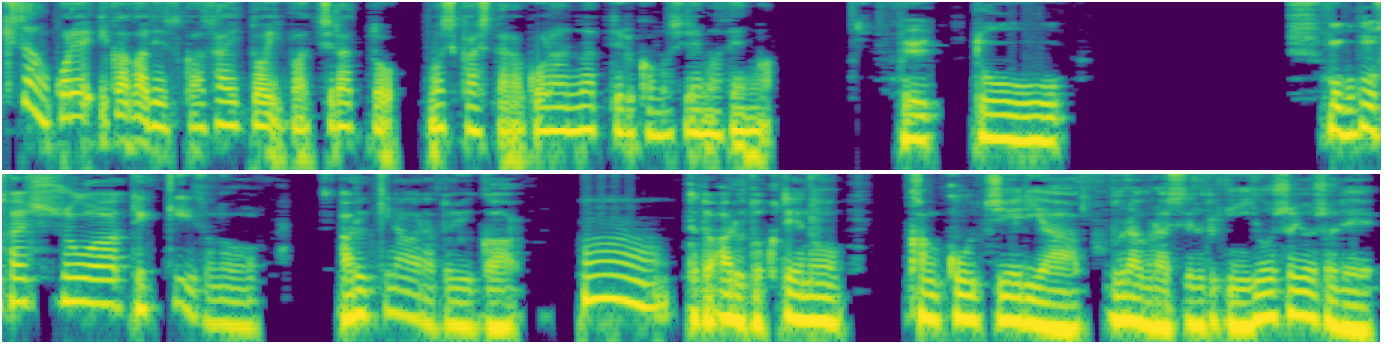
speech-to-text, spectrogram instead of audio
木さん、これいかがですか？サイト今ちらっともしかしたらご覧になってるかもしれませんが。えっと、もう僕も最初はてっきりその、歩きながらというか、うん。例えばある特定の観光地エリア、ブラブラしてるときに要所要所で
